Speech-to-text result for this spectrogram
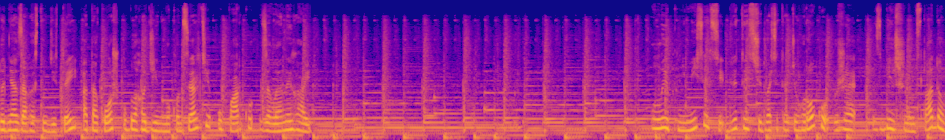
до Дня захисту дітей, а також у благодійному концерті у парку Зелений Гай. У липні місяці 2023 року вже збільшеним складом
